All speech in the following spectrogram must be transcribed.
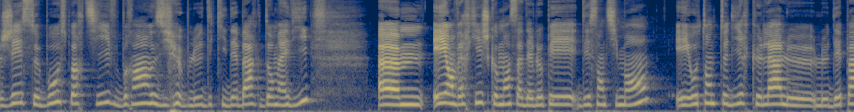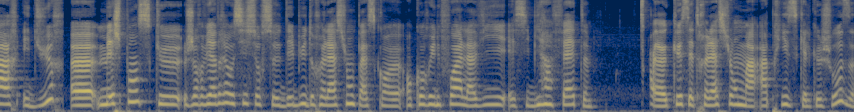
j'ai ce beau sportif brun aux yeux bleus qui débarque dans ma vie. Euh, et envers qui je commence à développer des sentiments. Et autant te dire que là, le, départ est dur. Euh, mais je pense que je reviendrai aussi sur ce début de relation parce qu'encore une fois, la vie est si bien faite euh, que cette relation m'a appris quelque chose.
